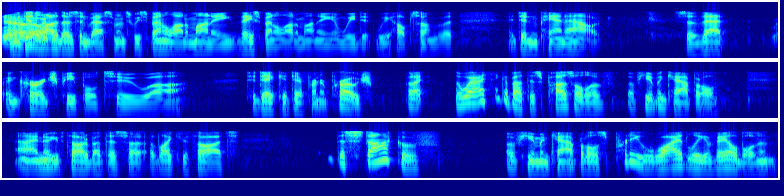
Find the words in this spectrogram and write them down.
No, we did a lot of those investments. We spent a lot of money. They spent a lot of money, and we did. We helped some of it. It didn't pan out, so that encouraged people to uh, to take a different approach. But I, the way I think about this puzzle of of human capital, and I know you've thought about this. Uh, I'd like your thoughts. The stock of of human capital is pretty widely available, and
